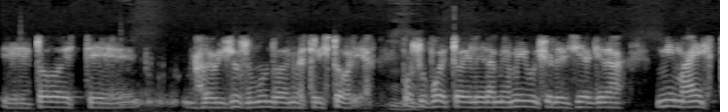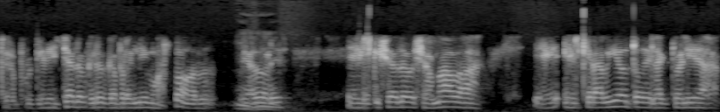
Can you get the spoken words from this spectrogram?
eh, todo este maravilloso mundo de nuestra historia. Por supuesto, él era mi amigo y yo le decía que era mi maestro, porque de Chalo creo que aprendimos todos, creadores, el que yo lo llamaba eh, el cravioto de la actualidad.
